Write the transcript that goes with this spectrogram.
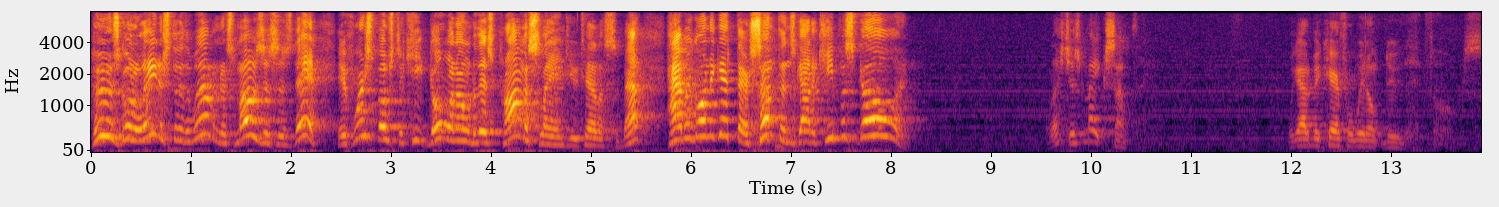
Who's going to lead us through the wilderness? Moses is dead. If we're supposed to keep going on to this promised land you tell us about, how are we going to get there? Something's got to keep us going. Let's just make something. We got to be careful we don't do that, folks.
